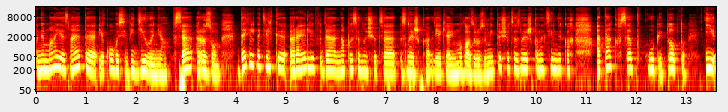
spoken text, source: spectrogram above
немає, знаєте, якогось відділення, все разом. Декілька тільки рейлів, де написано, що це знижка, як я і могла зрозуміти, що це знижка на цінниках. А так все вкупі. Тобто і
